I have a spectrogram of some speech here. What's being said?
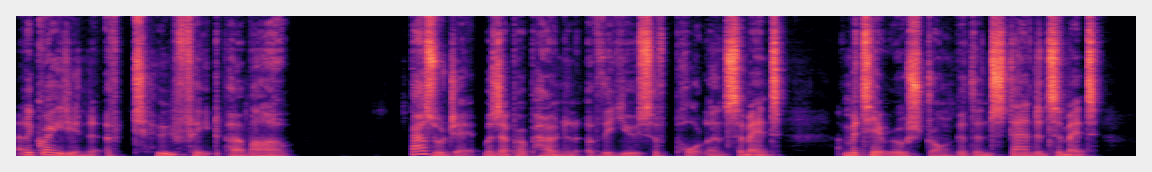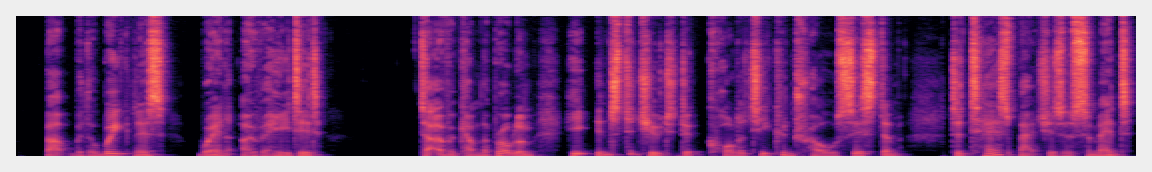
at a gradient of two feet per mile. Bazalgette was a proponent of the use of Portland cement, a material stronger than standard cement, but with a weakness when overheated. To overcome the problem, he instituted a quality control system to test batches of cement.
